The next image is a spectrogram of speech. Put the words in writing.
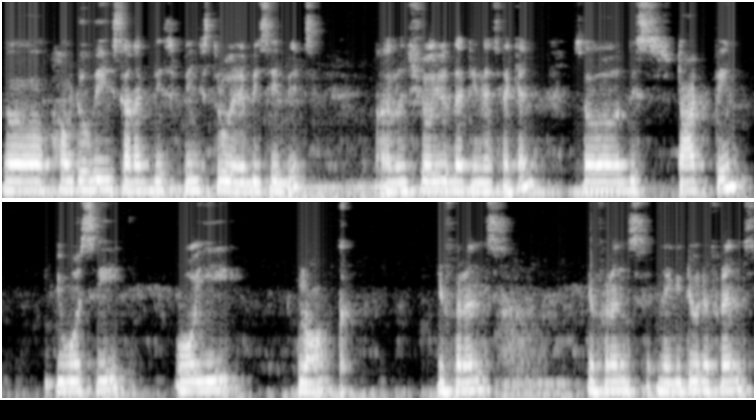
So how do we select these pins through ABC bits? I will show you that in a second. So this start pin EOC OE clock reference reference negative reference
